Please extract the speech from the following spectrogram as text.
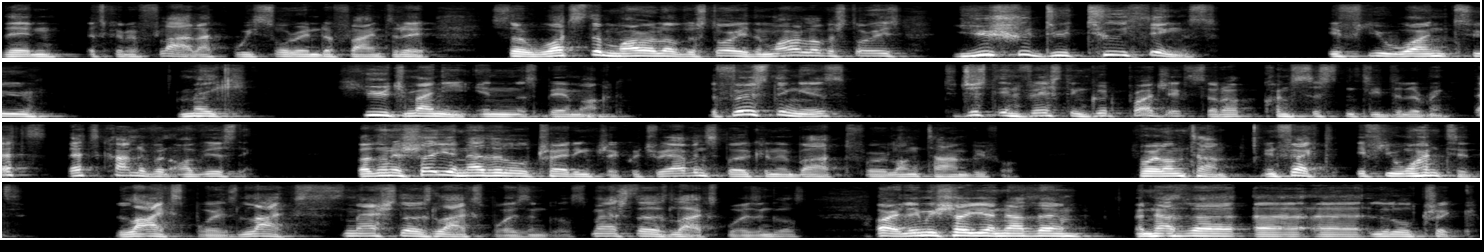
then it's going to fly like we saw Render flying today. So, what's the moral of the story? The moral of the story is you should do two things if you want to make huge money in this bear market. The first thing is to just invest in good projects that are consistently delivering. That's that's kind of an obvious thing. But I'm going to show you another little trading trick, which we haven't spoken about for a long time before. For a long time. In fact, if you want it, likes, boys, likes, smash those likes, boys and girls, smash those likes, boys and girls. All right, let me show you another another uh, uh, little trick.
